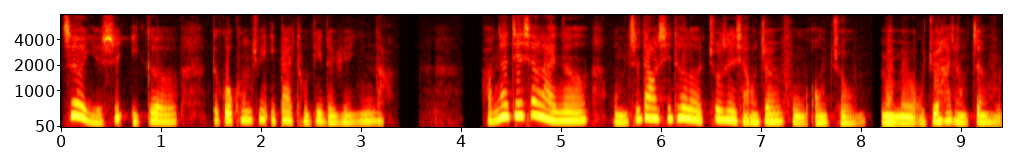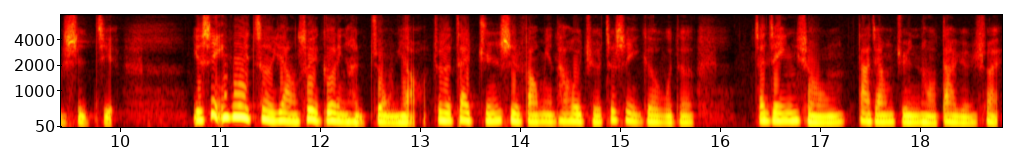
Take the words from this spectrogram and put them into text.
这也是一个德国空军一败涂地的原因啦。好，那接下来呢？我们知道希特勒就是想要征服欧洲，没有没有，我觉得他想征服世界，也是因为这样，所以格林很重要，就是在军事方面，他会觉得这是一个我的战争英雄、大将军哦，大元帅。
